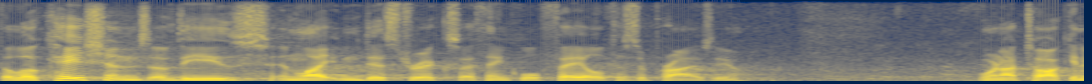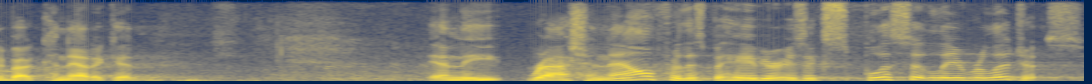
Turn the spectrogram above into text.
The locations of these enlightened districts, I think, will fail to surprise you. We're not talking about Connecticut. And the rationale for this behavior is explicitly religious.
